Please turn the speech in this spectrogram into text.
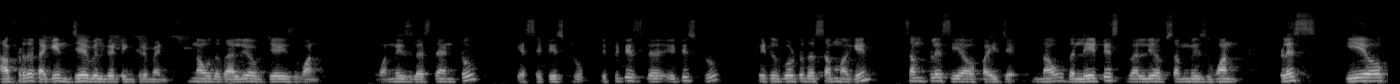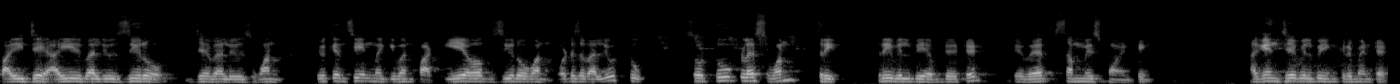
After that again j will get increment. Now the value of j is 1 1 is less than 2 yes it is true. If it is it is true it will go to the sum again. Sum plus a of ij now the latest value of sum is 1 plus a of ij i value is 0 j value is 1 you can see in my given part a of 0 1 what is the value? 2 so 2 plus 1 3 3 will be updated where sum is pointing. Again j will be incremented.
